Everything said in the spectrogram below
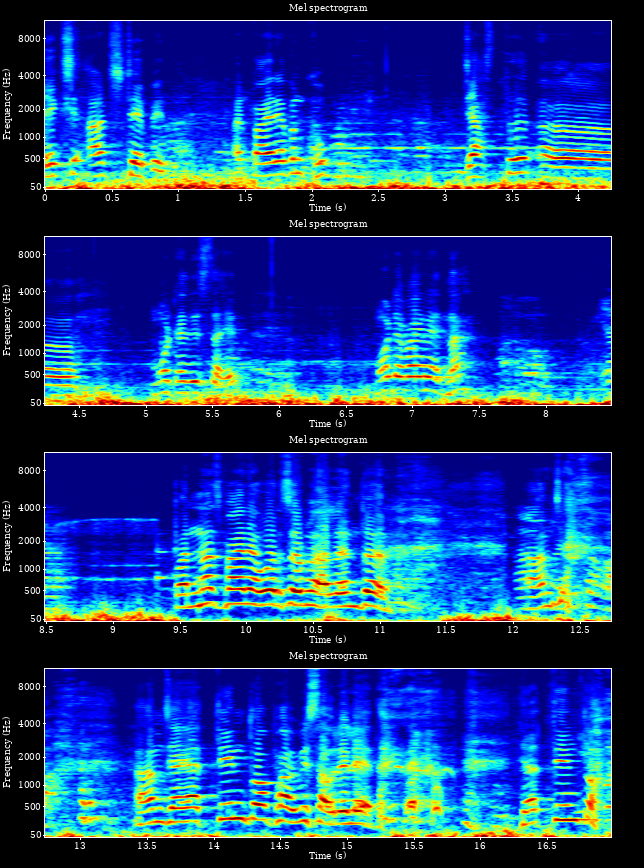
एकशे आठ स्टेप आहेत. आणि पायऱ्या पण खूप जास्त मोठ्या दिसत आहेत. मोठ्या पायऱ्या आहेत ना? पन्नास पायऱ्या वर चढून आल्यानंतर आमच्या आमच्या या तीन तोफा विसावलेल्या आहेत. या तीन तोफा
